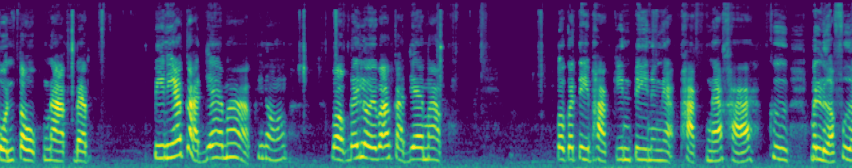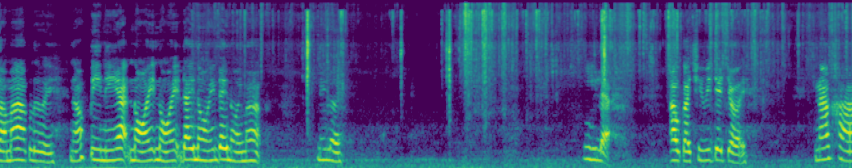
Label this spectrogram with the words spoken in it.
ฝนตกหนักแบบปีนี้อากาศแย่มากพี่น้อง บอกได้เลยว่าอากาศแย่มาก ปกติผักกินปีหนึ่งเนี่ย ผักนะคะ คือมันเหลือเฟือมากเลยเนาะปีนี้น้อยน้อยได้น้อยได้น้อยมาก นี่เลย นี่แหละ เอากับชีวิตยายจอยนะคะ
